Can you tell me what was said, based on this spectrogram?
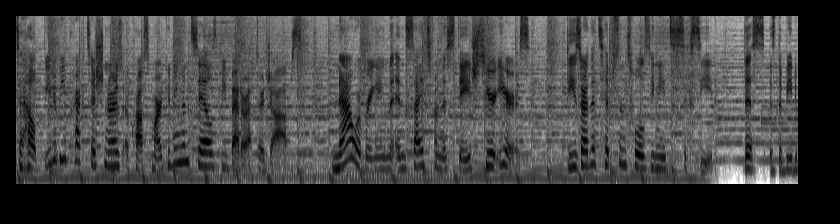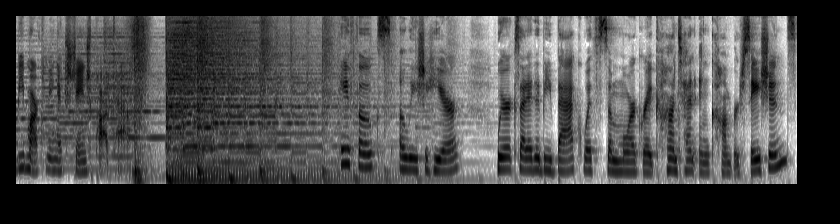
to help B2B practitioners across marketing and sales be better at their jobs. Now we're bringing the insights from the stage to your ears. These are the tips and tools you need to succeed. This is the B2B Marketing Exchange podcast. Hey folks, Alicia here. We're excited to be back with some more great content and conversations.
